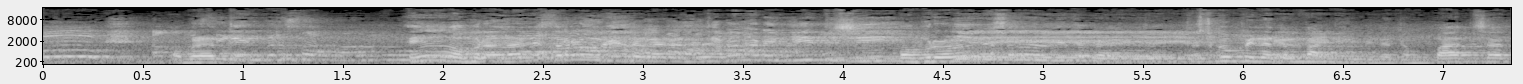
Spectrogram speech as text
Aku berarti- ingin bersamamu. Ini ngobrolannya seru gitu kan. Kadang ada gitu sih. obrolannya Iya, seru iya, gitu iya, kan iya, iya. terus gue pindah Oke, tempat oke. nih pindah tempat set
